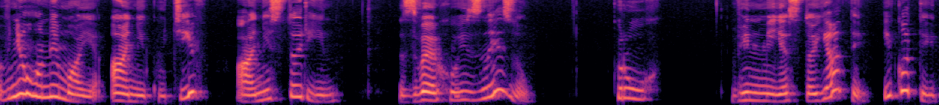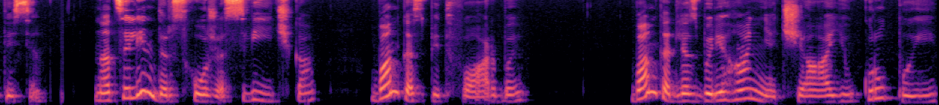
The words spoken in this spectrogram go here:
В нього немає ані кутів, ані сторін. Зверху і знизу круг. Він вміє стояти і котитися. На циліндр схожа свічка, банка з-під фарби, банка для зберігання чаю, крупи.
